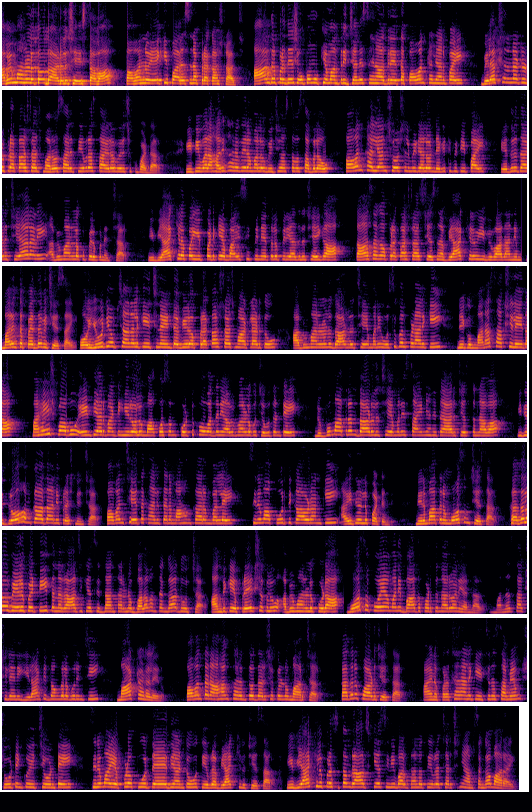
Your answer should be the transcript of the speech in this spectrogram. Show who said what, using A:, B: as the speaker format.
A: అభిమానులతో దాడులు చేయిస్తావా? పవన్ను ఏకిపారేసిన ప్రకాష్ రాజ్. ఆంధ్రప్రదేశ్ ఉప ముఖ్యమంత్రి జనసేన అధినేత పవన్ కళ్యాణ్ పై విలక్షణ నటుడు ప్రకాష్ రాజ్ మరోసారి తీవ్ర స్థాయిలో విరుచుకుపడ్డారు. ఇటీవల హరిహర వీరమలు విజయోత్సవ సభలో పవన్ కళ్యాణ్ సోషల్ మీడియాలో నెగిటివిటీపై ఎదురుదాడి చేయాలని అభిమానులకు పిలుపునిచ్చారు. ఈ వ్యాఖ్యలపై ఇప్పటికే వైసీపీ నేతలు ఫిర్యాదులు చేయగా తాజాగా ప్రకాష్ రాజ్ చేసిన వ్యాఖ్యలు ఈ వివాదాన్ని మరింత పెద్దవి చేశాయి. ఓ యూట్యూబ్ ఛానల్కి ఇచ్చిన ఇంటర్వ్యూలో ప్రకాష్ రాజ్ మాట్లాడుతూ అభిమానులను దాడులు చేయమని ఉసుగొల్పడానికి నీకు మనసాక్షి లేదా? మహేష్ బాబు ఎన్టీఆర్ వంటి హీరోలు మా కోసం కొట్టుకోవద్దని అభిమానులకు చెబుతుంటే నువ్వు మాత్రం దాడులు చేయమని సైన్యాన్ని తయారు చేస్తున్నావా? ఇది ద్రోహం కాదా అని ప్రశ్నించారు. పవన్ చేతకానితనం అహంకారం వల్లే సినిమా పూర్తి కావడానికి ఐదేళ్ళు పట్టింది. నిర్మాతను మోసం చేశారు. కథలో వేలు పెట్టి తన రాజకీయ సిద్ధాంతాలను బలవంతంగా దూర్చారు. అందుకే ప్రేక్షకులు అభిమానులు కూడా మోసపోయామని బాధపడుతున్నారు అని అన్నారు. మనస్సాక్షి లేని ఇలాంటి దొంగల గురించి మాట్లాడలేను. పవన్ తన అహంకారంతో దర్శకులను మార్చారు కథను పాడు చేశారు. ఆయన ప్రచారానికి ఇచ్చిన సమయం షూటింగ్కు ఇచ్చి ఉంటే సినిమా ఎప్పుడో పూర్తయ్యేది అంటూ తీవ్ర వ్యాఖ్యలు చేశారు. ఈ వ్యాఖ్యలు ప్రస్తుతం రాజకీయ సినీ వర్గాల్లో తీవ్ర చర్చనీయాంశంగా మారాయి.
